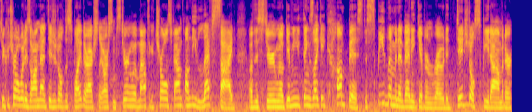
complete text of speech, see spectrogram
To control what is on that digital display, there actually are some steering wheel mounted controls found on the left side of the steering wheel, giving you things like a compass, the speed limit of any given road, a digital speedometer,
